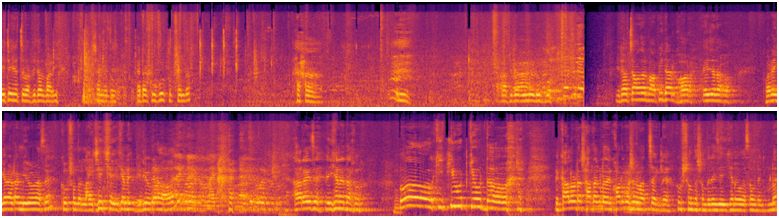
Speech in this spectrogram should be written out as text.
এইটাই হচ্ছে বাপিদার বাড়ি। সামনে যে একটা কুকুর খুব সুন্দর। বাপিদার রুমে ঢুকবো। এটা হচ্ছে আমাদের বাপিদার ঘর। এই যে দেখো ঘরে এখানে একটা মিরর আছে খুব সুন্দর লাইটিং এইখানে ভিডিও করা হয়। আর এই যে এইখানে দেখো ও কি কিউট কিউট দাও কালোটা সাদাগুলো খরগোশের বাচ্চা এগুলো খুব সুন্দর সুন্দর। এই যে এইখানেও আছে অনেকগুলো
